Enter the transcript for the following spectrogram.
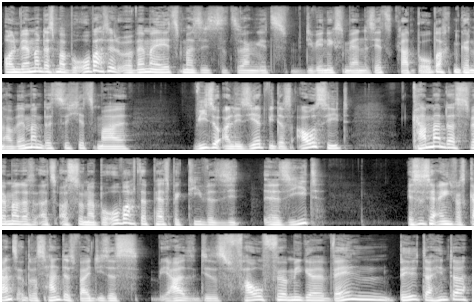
und wenn man das mal beobachtet, oder wenn man jetzt mal sich sozusagen jetzt, die wenigsten werden das jetzt gerade beobachten können, aber wenn man das sich jetzt mal visualisiert, wie das aussieht, kann man das, wenn man das als, aus so einer Beobachterperspektive sie, äh, sieht, ist es ja eigentlich was ganz Interessantes, weil dieses, ja, dieses V-förmige Wellenbild dahinter,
